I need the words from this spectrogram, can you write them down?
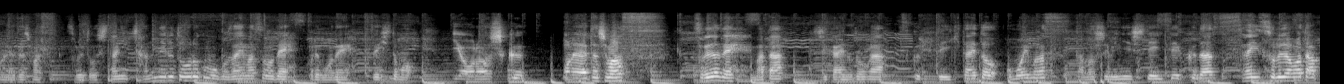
お願いいたします。それと下にチャンネル登録もございますので、これもね、ぜひともよろしくお願いいたします。それではね、また次回の動画作っていきたいと思います。楽しみにしていてください。それではまた、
